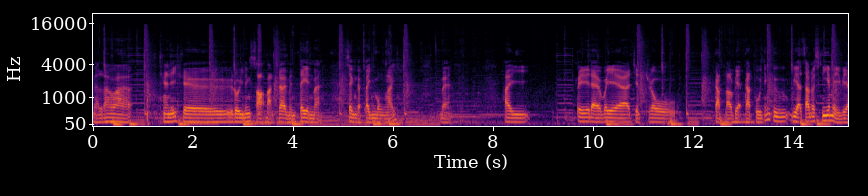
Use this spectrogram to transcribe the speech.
បាទឡើយថ្ងៃនេះគឺរុយនឹងសក់បានច្រើនមែនទែនបាទចឹងតែពេញមុងហើយបាទហើយពេលដែលវាចិត្តរោ កាត់ដល់វគ្គកាត់ពូជហ្នឹងគឺវាអត់សូវនៅស្ងៀមទេវា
